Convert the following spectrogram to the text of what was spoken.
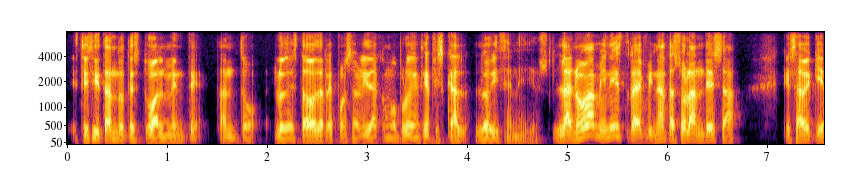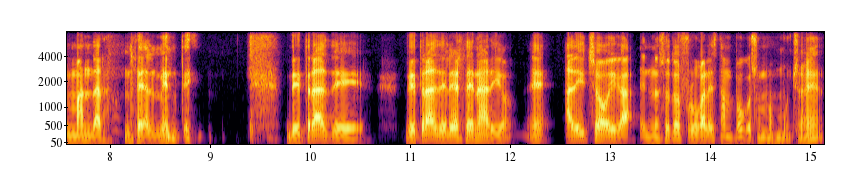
Estoy citando textualmente, tanto lo de estado de responsabilidad como prudencia fiscal lo dicen ellos. La nueva ministra de Finanzas holandesa, que sabe quién manda realmente detrás, de, detrás del escenario, ¿eh? ha dicho, oiga, nosotros frugales tampoco somos muchos, ¿eh?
